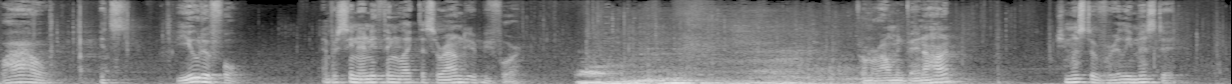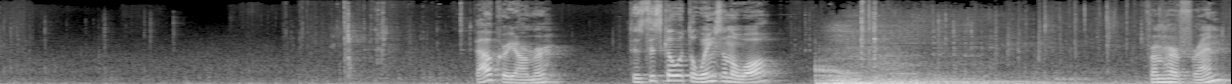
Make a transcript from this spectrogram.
Wow. It's beautiful. Never seen anything like this around here before. From her home in Vanaheim? She must have really missed it. Valkyrie armor? Does this go with the wings on the wall? From her friend?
